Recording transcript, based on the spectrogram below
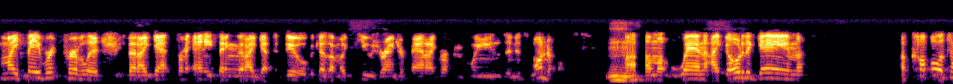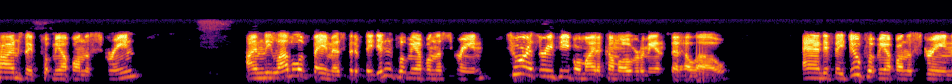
my favorite privilege that I get from anything that I get to do because I'm a huge Ranger fan and I grew up in Queens and it's wonderful. Mhm. Um, when I go to the game, a couple of times they put me up on the screen. I'm the level of famous that if they didn't put me up on the screen, two or three people might have come over to me and said hello. And if they do put me up on the screen,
